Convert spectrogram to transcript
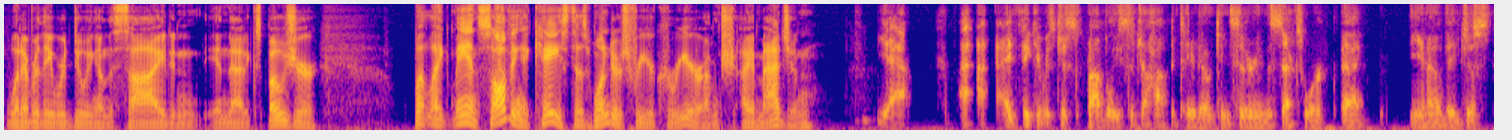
whatever they were doing on the side and in that exposure. But like, man, solving a case does wonders for your career. I'm sh- I imagine. Yeah. I, I- think it was just probably such a hot potato considering the sex work that, you know, they just,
